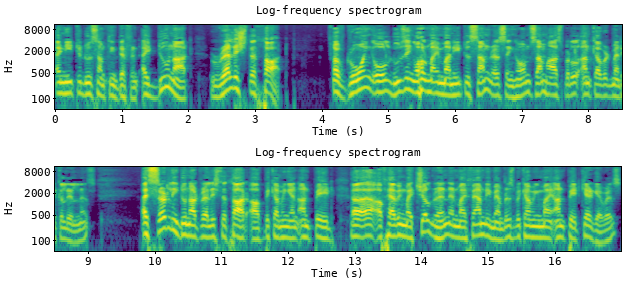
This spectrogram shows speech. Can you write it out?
I need to do something different. I do not relish the thought of growing old, losing all my money to some nursing home, some hospital, uncovered medical illness. I certainly do not relish the thought of becoming an unpaid, uh, of having my children and my family members becoming my unpaid caregivers.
